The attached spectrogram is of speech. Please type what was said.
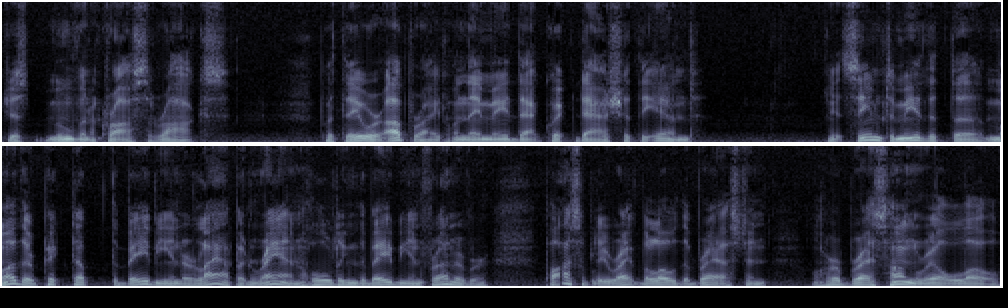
just moving across the rocks. But they were upright when they made that quick dash at the end. It seemed to me that the mother picked up the baby in her lap and ran, holding the baby in front of her, possibly right below the breast, and well, her breast hung real low,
